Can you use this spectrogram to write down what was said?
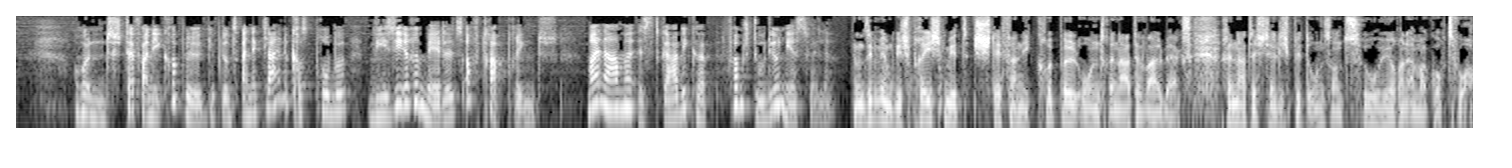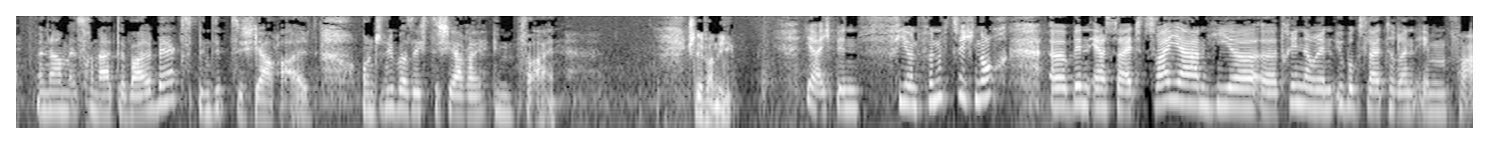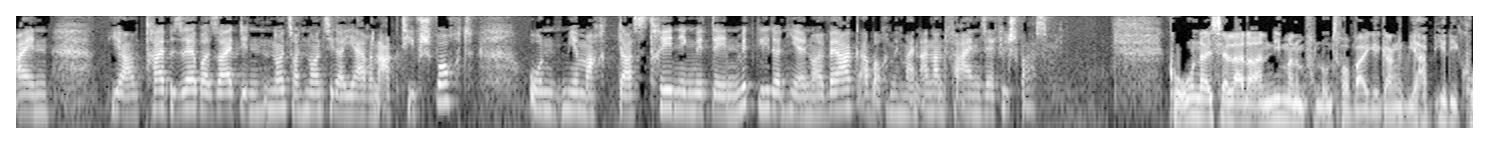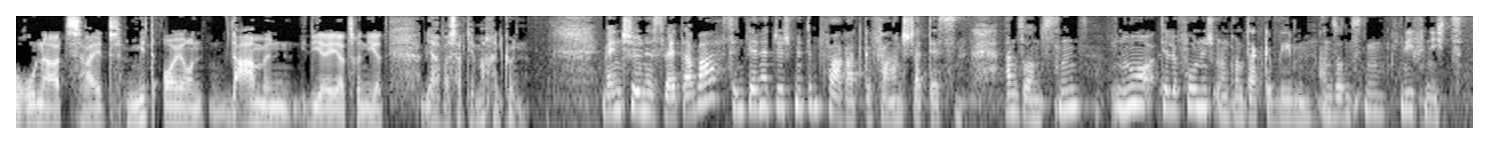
Und Stefanie Krüppel gibt uns eine kleine Kostprobe, wie sie ihre Mädels auf Trab bringt. Mein Name ist Gabi Köpp vom Studio Nierswelle. Nun sind wir im Gespräch mit Stefanie Krüppel und Renate Wallbergs. Renate, stell dich bitte unseren Zuhörern einmal kurz vor. Mein Name ist Renate Wallbergs, bin 70 Jahre alt und über 60 Jahre im Verein. Stefanie, ja, ich bin 54 noch, äh, bin erst seit zwei Jahren hier äh, Trainerin, Übungsleiterin im Verein. Ja, treibe selber seit den 1990er Jahren aktiv Sport und mir macht das Training mit den Mitgliedern hier in Neuwerk, aber auch mit meinen anderen Vereinen sehr viel Spaß. Corona ist ja leider an niemandem von uns vorbeigegangen. Wie habt ihr die Corona-Zeit mit euren Damen, die ihr ja trainiert, ja, was habt ihr machen können? Wenn schönes Wetter war, sind wir natürlich mit dem Fahrrad gefahren stattdessen. Ansonsten nur telefonisch in Kontakt geblieben. Ansonsten lief nichts.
